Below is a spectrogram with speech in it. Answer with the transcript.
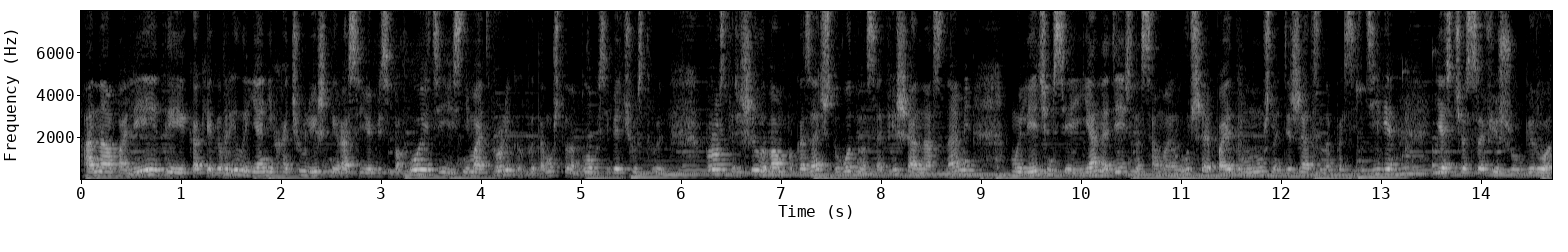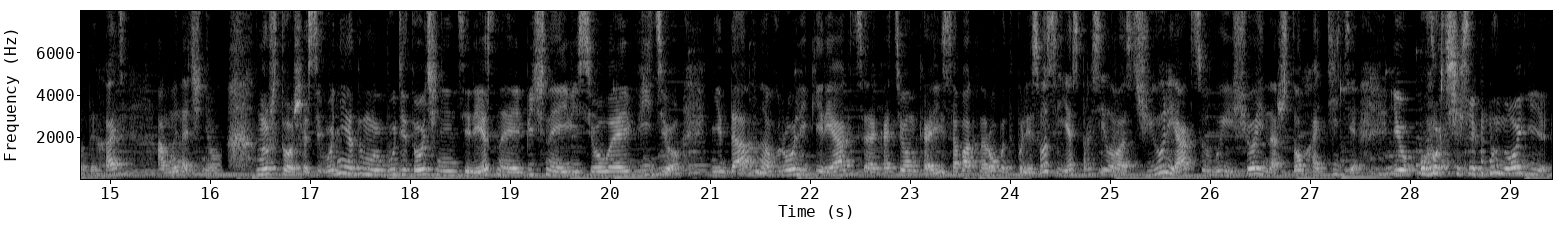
Она болеет, и, как я говорила, я не хочу лишний раз ее беспокоить и снимать в роликах, потому что она плохо себя чувствует. Просто решила вам показать, что вот на Софише, она с нами, мы лечимся, и я надеюсь на самое лучшее, поэтому нужно держаться на позитиве. Я сейчас Софишу уберу отдыхать, а мы начнем. Ну что ж, а сегодня, я думаю, будет очень интересное, эпичное и веселое видео. Недавно в ролике «Реакция котенка и собак на робот-пылесосы» я спросила вас, чью реакцию вы еще и на что хотите. И очень многие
